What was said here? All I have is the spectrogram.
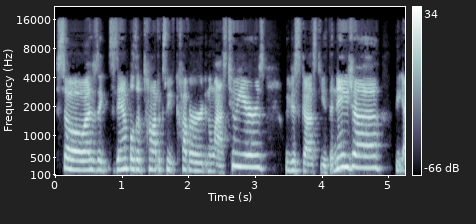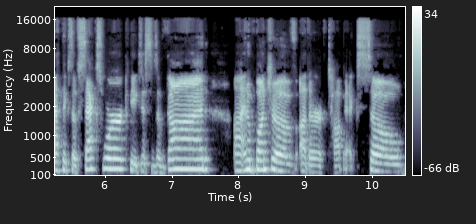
So, as examples of topics we've covered in the last two years, we discussed euthanasia, the ethics of sex work, the existence of God, uh, and a bunch of other topics. So,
